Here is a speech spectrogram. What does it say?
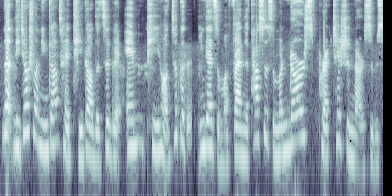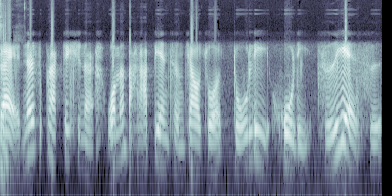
那李教授，您刚才提到的这个 NP 哈，这个应该怎么翻呢？它是什么 Nurse Practitioner 是不是？对，Nurse Practitioner，我们把它变成叫做独立护理执业师。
